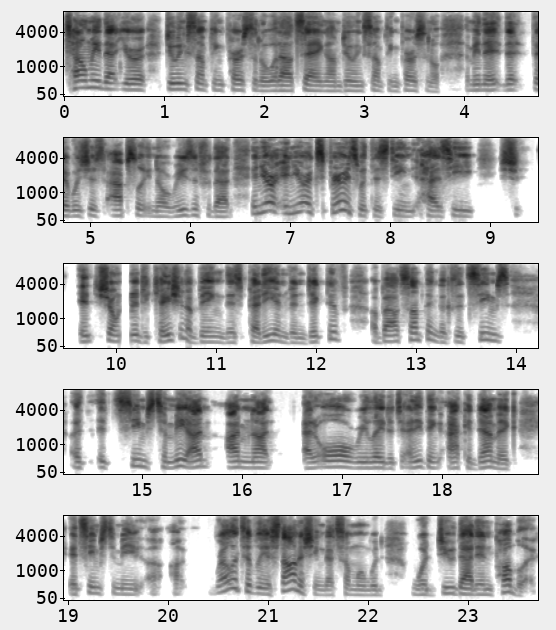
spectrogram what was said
tell me that you're doing something personal without saying I'm doing something personal. I mean, they, they, there was just absolutely no reason for that. In your in your experience with this dean, has he sh- shown indication of being this petty and vindictive about something? Because it seems uh, it seems to me I'm I'm not at all related to anything academic. It seems to me uh, uh, relatively astonishing that someone would would do that in public.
